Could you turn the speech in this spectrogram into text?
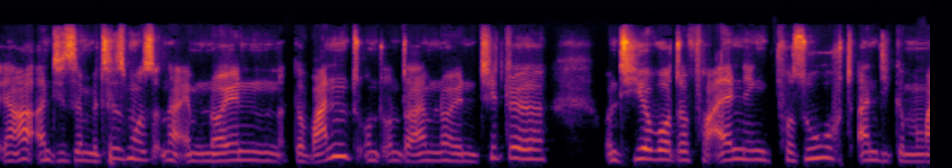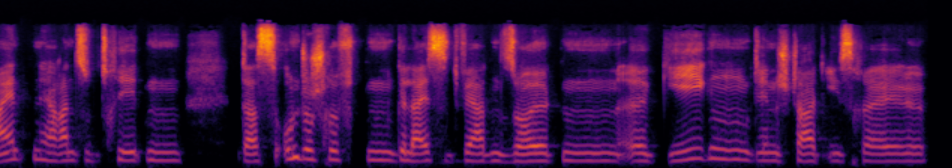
ja, Antisemitismus in einem neuen Gewand und unter einem neuen Titel. Und hier wurde vor allen Dingen versucht, an die Gemeinden heranzutreten, dass Unterschriften geleistet werden sollten äh, gegen den Staat Israel,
